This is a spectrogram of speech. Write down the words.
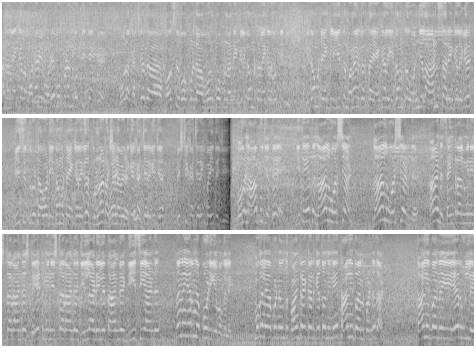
ಆಮೇಲೆ ಎಂಕಲ್ ಮನವಿ ಒಡೆ ಬೋಪಣ್ಣ ಗೊತ್ತಿತ್ತು ಎಂಕ್ ಓಲ ಕಚ್ಚದ ಬಾಕ್ಸ್ ಬೋಪುಂಡ ಓಲ್ ಬೋಪುಂಡ ಎಂಕಲ್ ಇದಮಟ್ಟಲ್ಲಿ ಎಂಕಲ್ ಗೊತ್ತಿತ್ತು. ಇದಮಟ್ಟ ಎಂಕಲ್ ಈತ ಮನವಿ ಕೊಡ್ತಾ ಎಂಕಲ್ ಇದಮಟ್ಟಲ್ಲಿ ಒಂಜಿಲ ಅನ್ಸಾರ್ ಎಂಕಲ್ಗೆ ಡಿ ಸಿ ತ್ರೂ ಟವಾಡಿ ಇದಮಟ್ಟ ಎಂಕಲ್ಗೆ ತುಳುನಾಡ ರಕ್ಷಣಾ ವೇದಿಕೆ ಕಚೇರಿಗೆ ಡಿಸ್ಟ್ರಿಕ್ಟ್ ಕಚೇರಿಗೆ ಬೈದಿಜಿ ಮೊಗಳ ಆಪು ಜೊತೆ ಇತೇತ ನಾಲ್ಕು ವರ್ಷ ನಾಲ್ಕು ವರ್ಷ ಅಡ್ದು and central minister and state minister and, ಜಿಲ್ಲಾಡಳಿತ ಆಂಡ್ ಡಿ ಸಿ ಆಂಡ್ ನನ್ನ ಎರ್ನ ಪೋಡಿಗೆ ಮೊಗಲೆ. ಮೊಗಲೆ ಆಪಂಡ ಒಂದು ಕಾಂಟ್ರಾಕ್ಟರ್ಗೆ ತೊಂದಿನೇ, ತಾಲಿಬಾನ್ ಪಂಡದ ಆಂಡ್ ತಾಲಿಬಾನ್ ಏರ್ ಉಲ್ಲೆ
